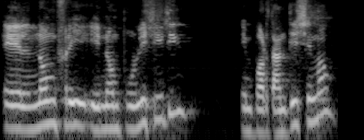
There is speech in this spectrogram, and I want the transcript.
el non-free y non-publicity, importantísimo.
